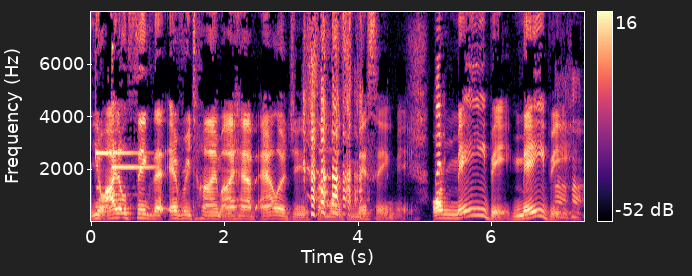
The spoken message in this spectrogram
you know, I don't think that every time I have allergies, someone's missing me, or maybe, maybe. Uh-huh.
